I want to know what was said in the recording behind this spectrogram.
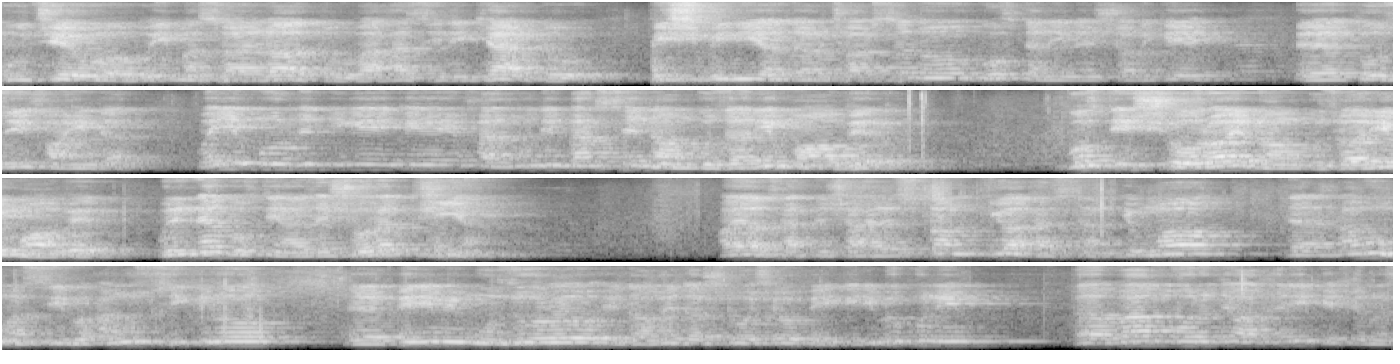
بودجه و این مسائلات و هزینه کرد و پیش بینی 1400 و گفتن این انشاءالله که توضیح خواهید داد. و یه مورد دیگه که فرمودیم بحث نامگذاری معاور گفتی شورای نامگذاری معاور ولی نگفتین از شورا کی آیا سطح شهرستان کیا هستن که ما در همون مسیر و همون سیکل رو بریم این موضوع رو ادامه داشته باشه و پیگیری بکنیم؟ و مورد آخری که خدمت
